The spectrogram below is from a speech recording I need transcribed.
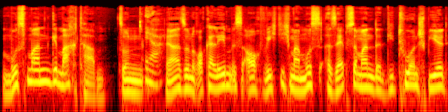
Muss man gemacht haben. So ein, ja. ja. so ein Rockerleben ist auch wichtig. Man muss, selbst wenn man die Touren spielt,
